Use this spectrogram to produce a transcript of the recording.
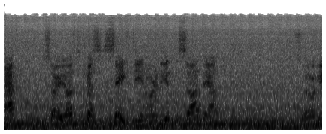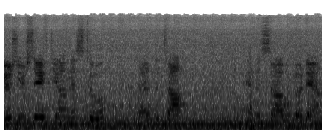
After, sorry, you'll have to press safety in order to get the saw down. So here's your safety on this tool, right at the top, and the saw will go down.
